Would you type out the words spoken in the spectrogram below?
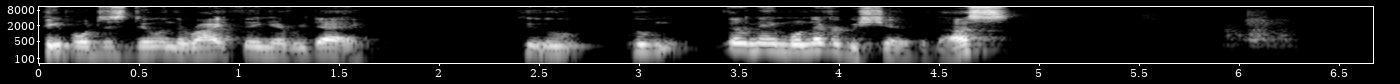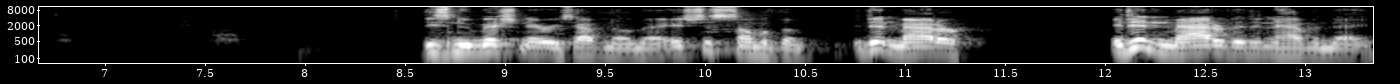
people just doing the right thing every day, who, who their name will never be shared with us. These new missionaries have no name. It's just some of them. It didn't matter. It didn't matter they didn't have a name.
